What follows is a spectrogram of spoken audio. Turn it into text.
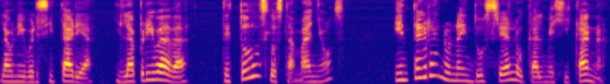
la universitaria y la privada, de todos los tamaños, integran una industria local mexicana,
